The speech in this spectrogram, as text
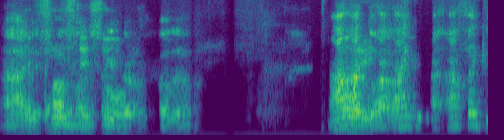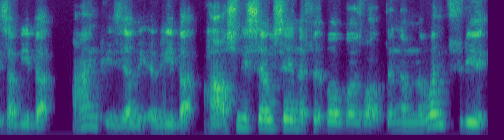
Aye, If they have to, so... I, I, I, I, think, I think it's a wee bit. I think he's a wee, a wee bit harsh on himself saying the football goes locked in them. They won three.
